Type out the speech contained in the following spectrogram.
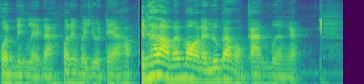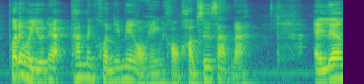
คนหนึ่งเลยนะพลเอกประยุทธ์เนี่ยครับคือถ้าเราไม่มองในรูปแบบของการเมืองอะพลเอกประยุทธ์เนี่ยท่านเป็นคนที่มีของเฮงของความซื่อสัตย์นะ ไอ้เรื่อง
